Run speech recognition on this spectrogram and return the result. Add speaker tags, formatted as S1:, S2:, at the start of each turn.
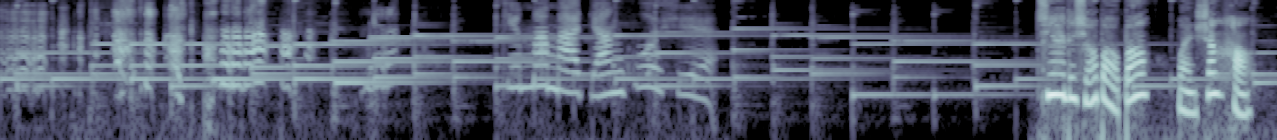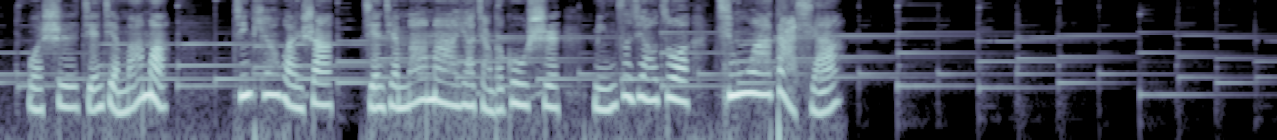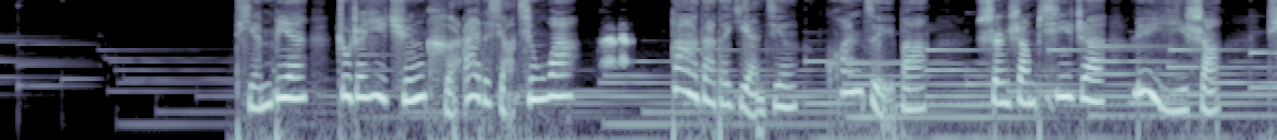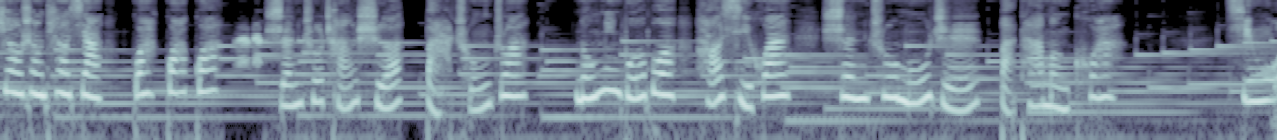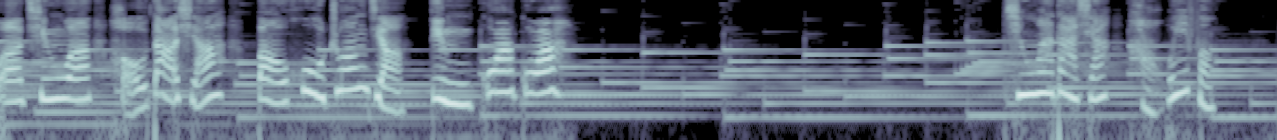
S1: 听妈妈讲故事。
S2: 亲爱的小宝宝，晚上好，我是简简妈妈。今天晚上，简简妈妈要讲的故事名字叫做《青蛙大侠》。田边住着一群可爱的小青蛙，大大的眼睛，宽嘴巴，身上披着绿衣裳，跳上跳下，呱呱呱，伸出长舌把虫抓。农民伯伯好喜欢，伸出拇指把它们夸。青蛙青蛙好大侠，保护庄稼顶呱呱。青蛙大侠好威风，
